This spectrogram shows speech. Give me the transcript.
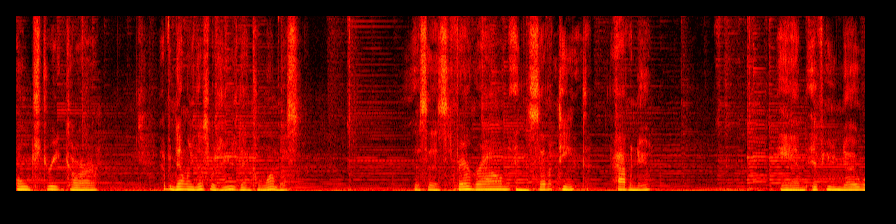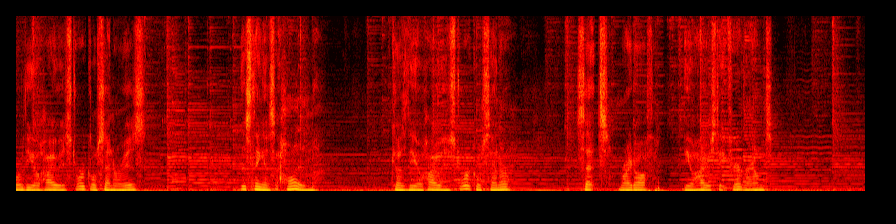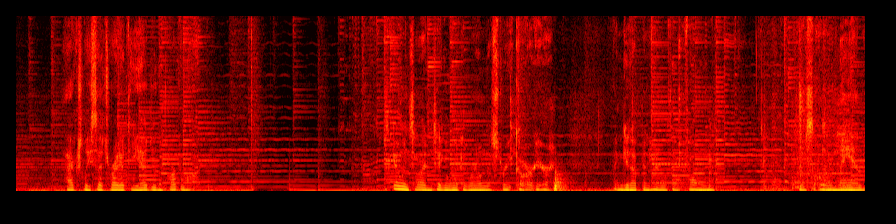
old streetcar. Evidently, this was used in Columbus. It says Fairground and 17th Avenue. And if you know where the Ohio Historical Center is, this thing is home because the Ohio Historical Center sets right off the Ohio State Fairgrounds. Actually sits right at the edge of the parking lot. Go inside and take a look around the streetcar here. I can get up in here without falling. This old man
